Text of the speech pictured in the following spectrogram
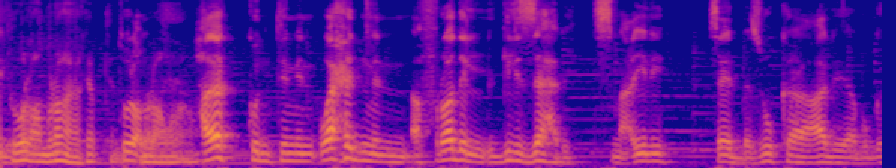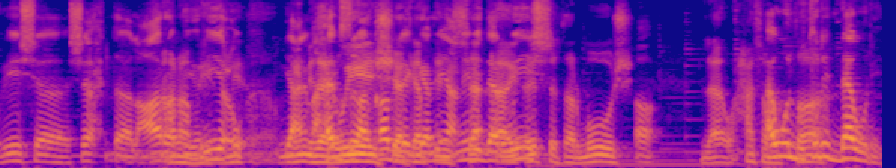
طول عمرها يا كابتن طول عمرها. حضرتك كنت من واحد من أفراد الجيل الذهبي الاسماعيلي سيد بازوكا علي أبو جريشة شحتة العربي ريعو يعني مع حفظ يا للجميع، ميمي السقا، درويش. قصة طربوش آه لا وحسن أول. بطولة دوري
